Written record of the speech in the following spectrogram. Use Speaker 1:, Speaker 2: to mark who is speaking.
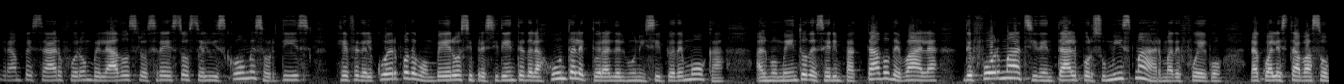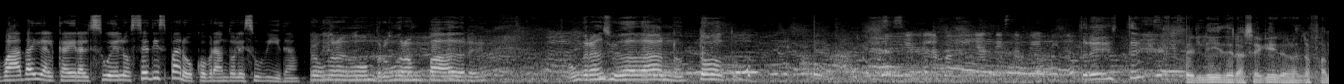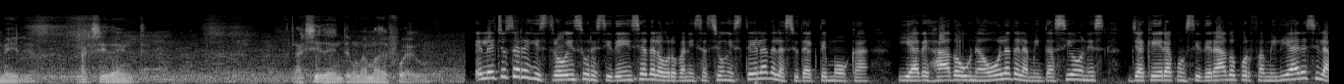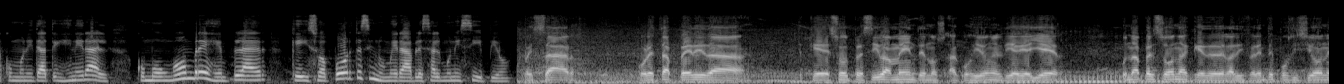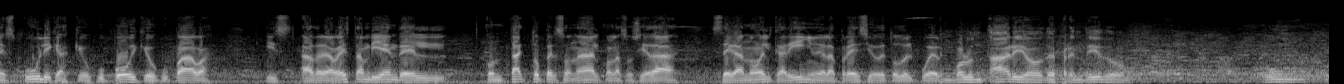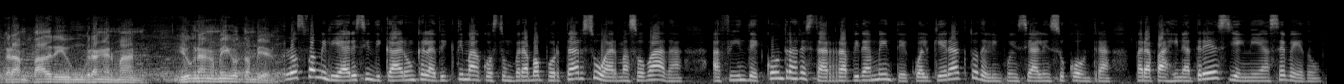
Speaker 1: gran pesar fueron velados los restos de Luis Gómez Ortiz, jefe del Cuerpo de Bomberos y presidente de la Junta Electoral del municipio de Moca, al momento de ser impactado de bala de forma accidental por su misma arma de fuego, la cual estaba sobada y al caer al suelo se disparó cobrándole su vida.
Speaker 2: Un gran hombre, un gran padre, un gran ciudadano, todo.
Speaker 1: ¿Se siente la familia de esta pérdida?
Speaker 2: Triste.
Speaker 3: El líder a seguir de nuestra familia, accidente accidente, un arma de fuego.
Speaker 1: El hecho se registró en su residencia de la urbanización Estela de la ciudad de Moca y ha dejado una ola de lamentaciones, ya que era considerado por familiares y la comunidad en general como un hombre ejemplar que hizo aportes innumerables al municipio.
Speaker 4: A pesar por esta pérdida que sorpresivamente nos acogió en el día de ayer, una persona que desde las diferentes posiciones públicas que ocupó y que ocupaba, y a través también del contacto personal con la sociedad, se ganó el cariño y el aprecio de todo el pueblo.
Speaker 5: Un voluntario, desprendido, un gran padre y un gran hermano. Y un gran amigo también.
Speaker 1: Los familiares indicaron que la víctima acostumbraba portar su arma sobada a fin de contrarrestar rápidamente cualquier acto delincuencial en su contra. Para Página 3, Jenny Acevedo.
